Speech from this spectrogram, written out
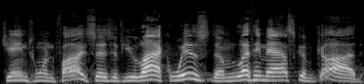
James 1 5 says, If you lack wisdom, let him ask of God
